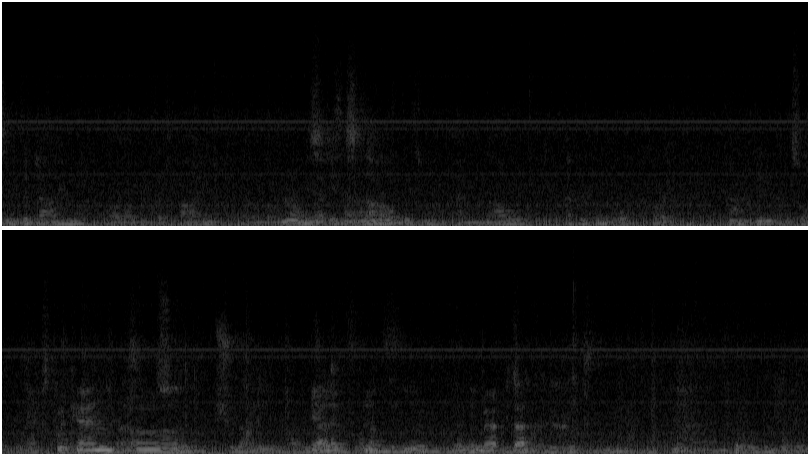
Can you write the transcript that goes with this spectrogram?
since the time, uh, the time, uh, No, is website, fixed no, now, that's and now everything works correctly. Ah, yeah. And so the next We can, uh, should I? write yeah, just let's, the let's, command here? let me merge It's that. already fixed, and close the ticket,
